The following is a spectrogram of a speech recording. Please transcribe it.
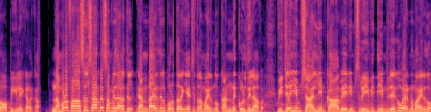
ടോപ്പിക്കിലേക്ക് കടക്കാം. നമ്മുടെ ഫാസിൽ സാറിന്റെ സംവിധാനത്തിൽ രണ്ടായിരത്തിൽ പുറത്തിറങ്ങിയ ചിത്രമായിരുന്നു കണ്ണുക്കുൾ നിലാവ്. വിജയും ശാലിനിയും കാവേരിയും ശ്രീവിദ്യയും രഘുവരനുമായിരുന്നു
